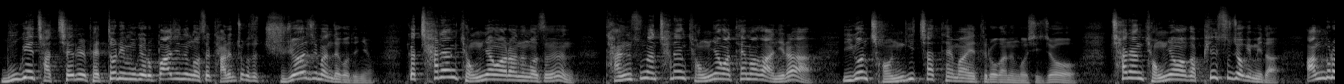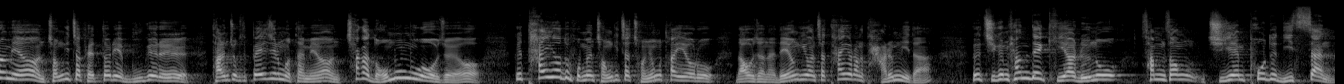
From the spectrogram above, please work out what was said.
무게 자체를 배터리 무게로 빠지는 것을 다른 쪽에서 줄여야지만 되거든요. 그러니까 차량 경량화라는 것은 단순한 차량 경량화 테마가 아니라 이건 전기차 테마에 들어가는 것이죠. 차량 경량화가 필수적입니다. 안 그러면 전기차 배터리의 무게를 다른 쪽에서 빼지를 못하면 차가 너무 무거워져요. 그 타이어도 보면 전기차 전용 타이어로 나오잖아요. 내연기관차 타이어랑 다릅니다. 그래서 지금 현대, 기아, 르노, 삼성, GM, 포드, 닛산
